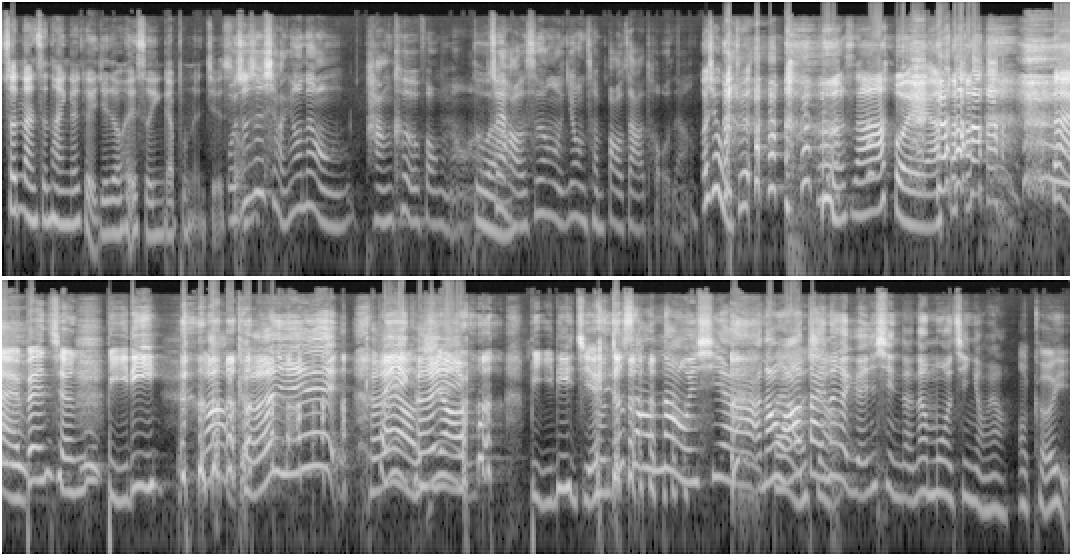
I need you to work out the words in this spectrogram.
生男生他应该可以接受，黑色应该不能接受。我就是想要那种朋克风，你知道吗？对啊最好是那种用成爆炸头这样。而且我觉得 啥会啊，对，变成比例，啊，可以，可以，可以。比例节我，就是要闹一下，然后我要戴那个圆形的那个墨镜，有没有？哦，可以。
